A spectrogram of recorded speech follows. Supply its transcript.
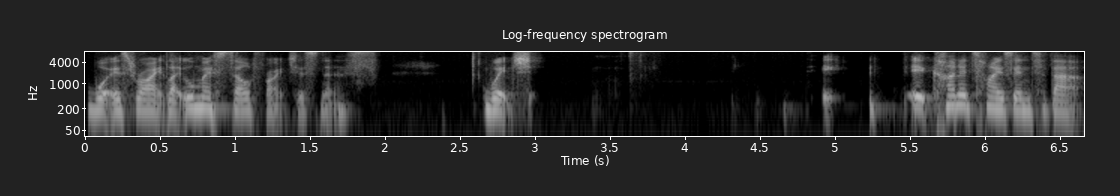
what is right, like almost self righteousness, which it kind of ties into that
